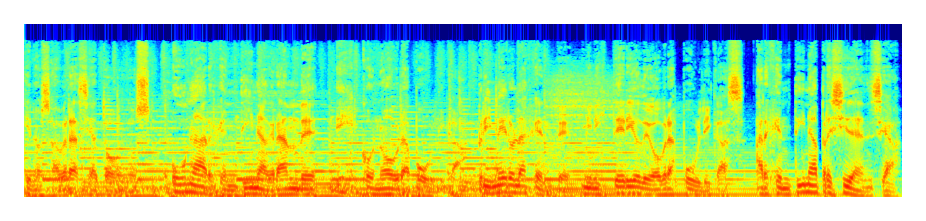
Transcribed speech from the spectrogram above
que nos abrace a todos. Una Argentina grande es con obra pública. Primero la gente, Ministerio de Obras Públicas, Argentina Presidencia.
